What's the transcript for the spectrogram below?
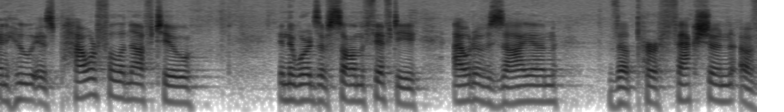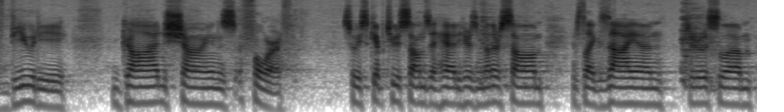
And who is powerful enough to, in the words of Psalm 50, out of Zion, the perfection of beauty, God shines forth. So we skip two Psalms ahead. Here's another Psalm. It's like Zion, Jerusalem,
